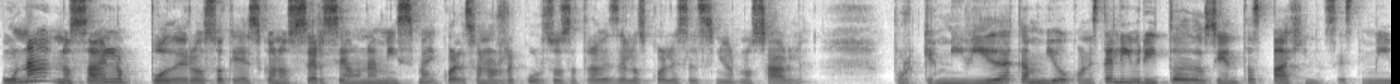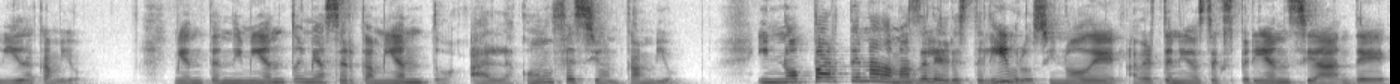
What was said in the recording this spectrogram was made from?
una, no saben lo poderoso que es conocerse a una misma y cuáles son los recursos a través de los cuales el Señor nos habla, porque mi vida cambió. Con este librito de 200 páginas, mi vida cambió. Mi entendimiento y mi acercamiento a la confesión cambió. Y no parte nada más de leer este libro, sino de haber tenido esta experiencia, de,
